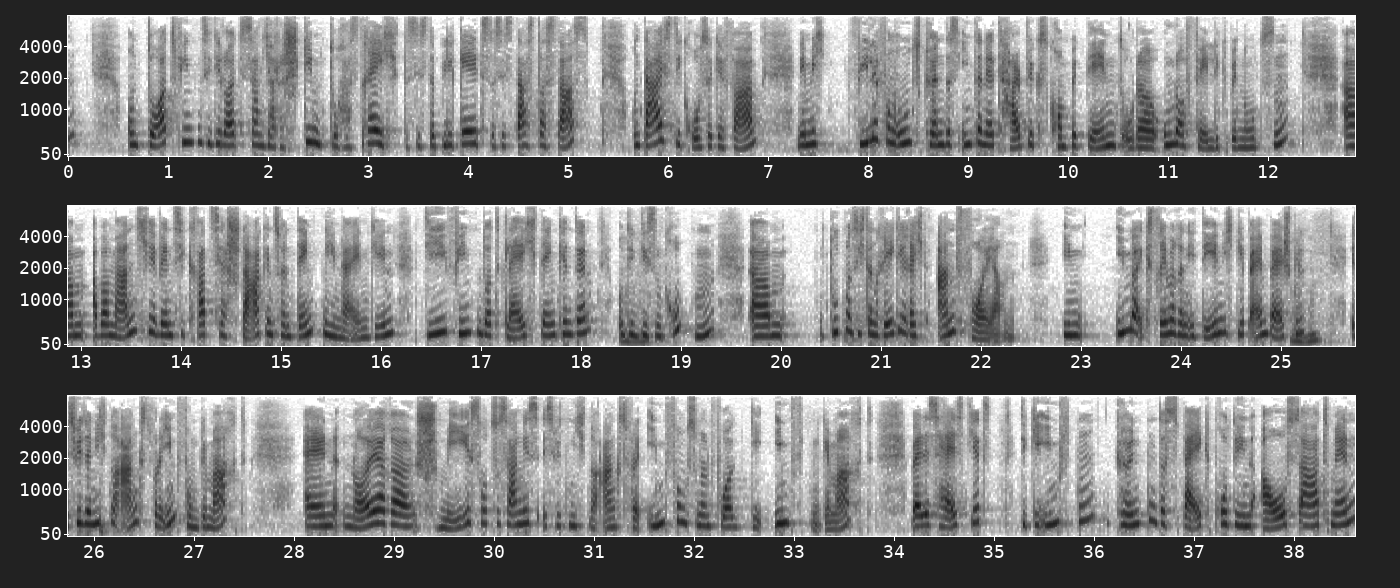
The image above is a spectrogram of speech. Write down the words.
und dort finden Sie die Leute, die sagen, ja, das stimmt, du hast recht, das ist der Bill Gates, das ist das, das, das. Und da ist die große Gefahr, nämlich viele von uns können das Internet halbwegs kompetent oder unauffällig benutzen, ähm, aber manche, wenn sie gerade sehr stark in so ein Denken hineingehen, die finden dort Gleichdenkende und in mhm. diesen Gruppen ähm, tut man sich dann regelrecht anfeuern in immer extremeren Ideen. Ich gebe ein Beispiel. Mhm. Es wird ja nicht nur Angst vor der Impfung gemacht. Ein neuerer Schmäh sozusagen ist, es wird nicht nur Angst vor der Impfung, sondern vor Geimpften gemacht, weil es heißt jetzt, die Geimpften könnten das Spike-Protein ausatmen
